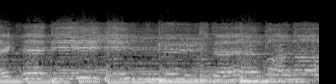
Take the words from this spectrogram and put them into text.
Beklediğim müjde bana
